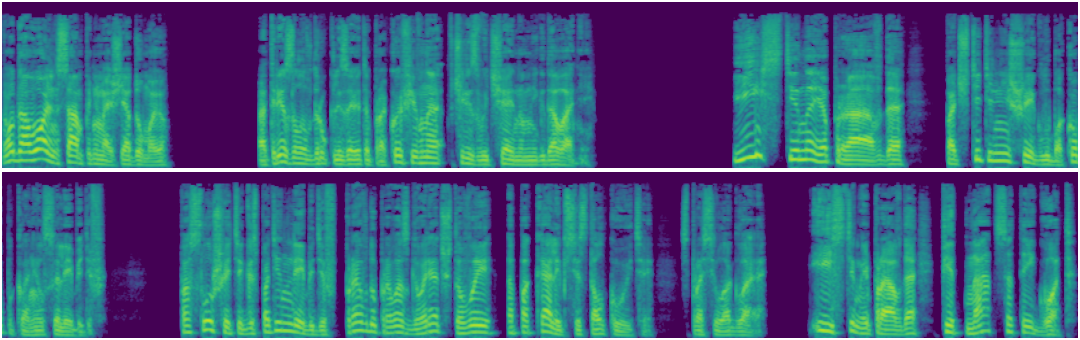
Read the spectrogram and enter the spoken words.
Ну, довольно, сам понимаешь, я думаю». Отрезала вдруг Лизавета Прокофьевна в чрезвычайном негодовании. «Истинная правда!» — почтительнейший и глубоко поклонился Лебедев. «Послушайте, господин Лебедев, правду про вас говорят, что вы апокалипсис толкуете», — спросила Аглая. «Истинный, правда, пятнадцатый год».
